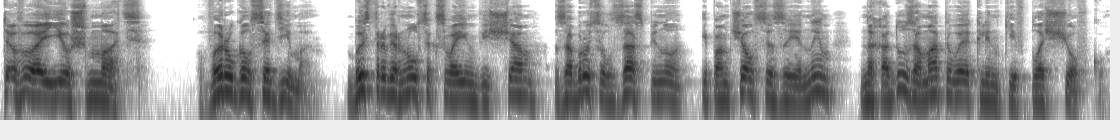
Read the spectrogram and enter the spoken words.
«Твою ж мать!» — выругался Дима быстро вернулся к своим вещам, забросил за спину и помчался за иным, на ходу заматывая клинки в плащевку.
